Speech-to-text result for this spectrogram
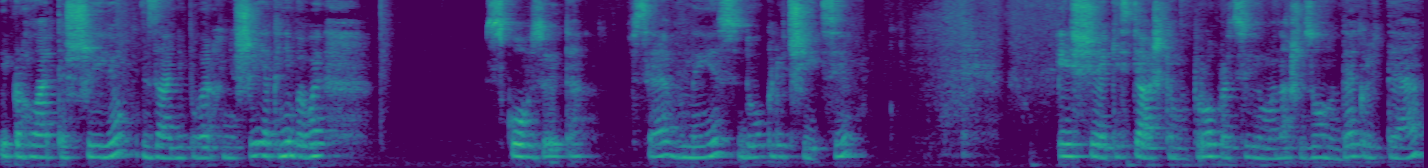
І прогладьте шию, задню поверхню шиї, як ніби ви сковзуєте все вниз до ключиці. І ще кістяшками пропрацюємо нашу зону декольте.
